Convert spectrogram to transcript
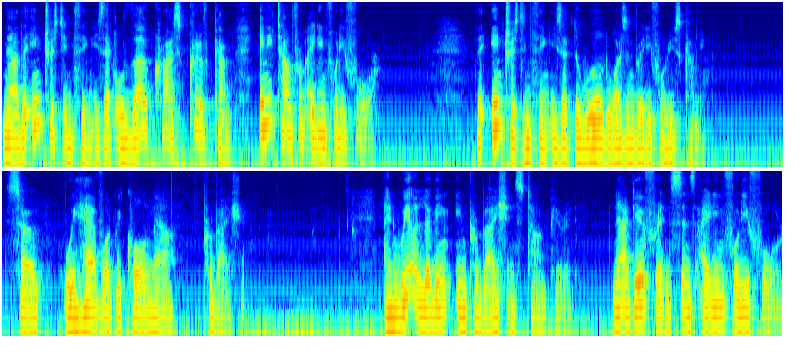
Now, the interesting thing is that although Christ could have come any time from 1844, the interesting thing is that the world wasn't ready for his coming. So we have what we call now probation. And we are living in probation's time period. Now, dear friends, since 1844,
